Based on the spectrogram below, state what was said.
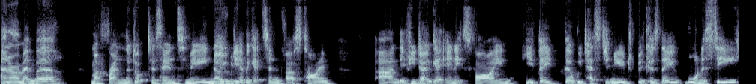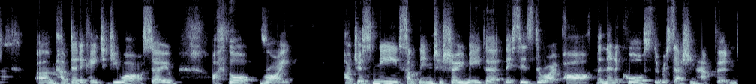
And I remember my friend, the doctor, saying to me, "Nobody ever gets in first time." And if you don't get in, it's fine. You, they they'll be testing you because they want to see um, how dedicated you are. So I thought, right, I just need something to show me that this is the right path. And then, of course, the recession happened.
